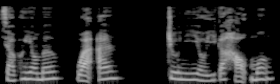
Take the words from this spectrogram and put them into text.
小朋友们晚安，祝你有一个好梦。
